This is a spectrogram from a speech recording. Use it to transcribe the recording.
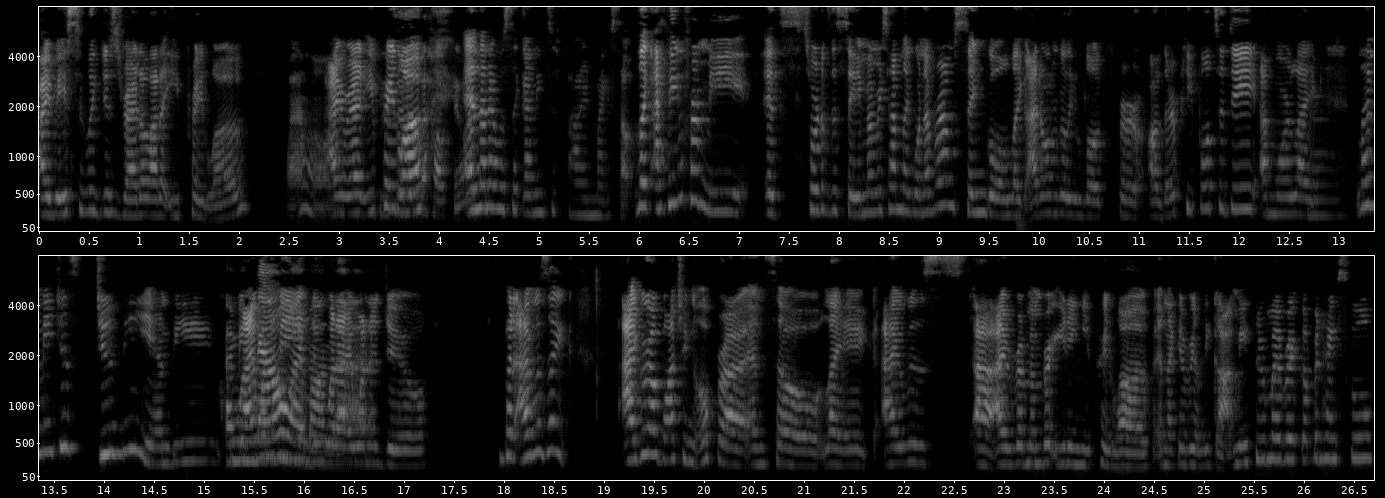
I basically just read a lot of Eat, Pray, Love. Wow. I read Eat, Pray, Love, and then I was like, I need to find myself. Like, I think for me, it's sort of the same every time. Like, whenever I'm single, like, I don't really look for other people to date. I'm more like, mm. let me just do me and be who I, mean, I want to be I'm and do what that. I want to do. But I was like, I grew up watching Oprah, and so like I was. Uh, I remember eating Eat Pray Love, and like it really got me through my breakup in high school.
